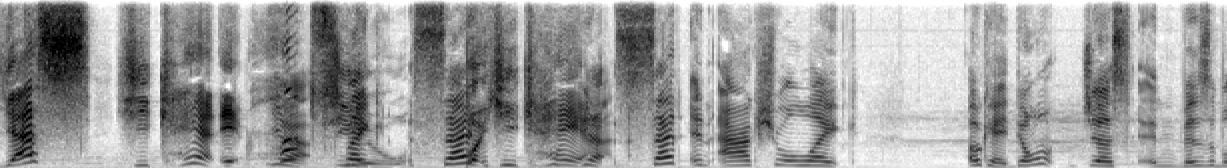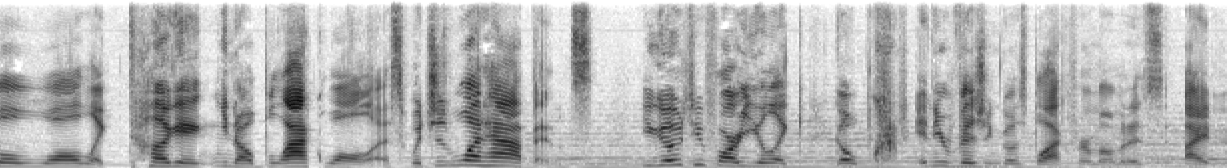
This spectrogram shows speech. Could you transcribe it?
Yes, he can't. It Yeah, hurts like, you, set- but he can. Yeah. Set an actual like. Okay, don't just invisible wall like tugging, you know, black wall us, which is what happens. You go too far, you like go, and your vision goes black for a moment. It's Aiden.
